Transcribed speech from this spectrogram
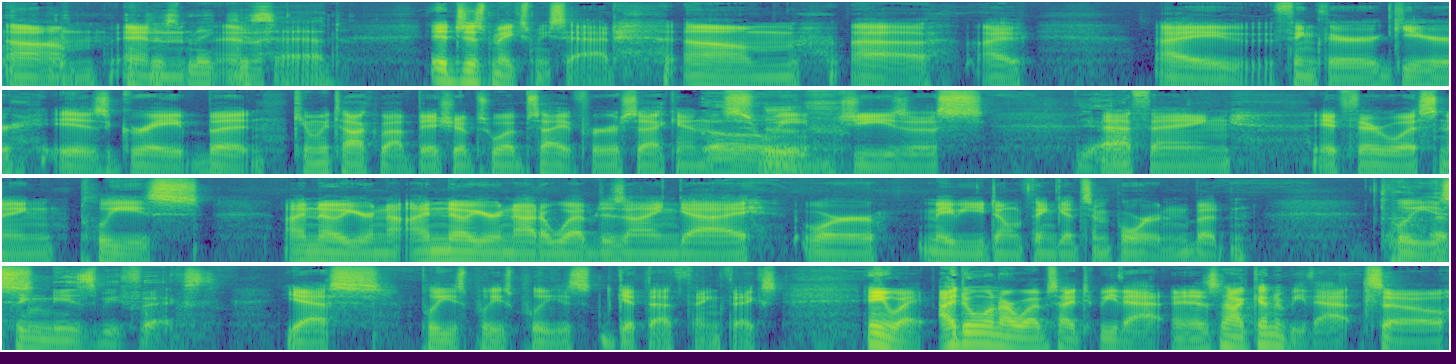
Um, It and just make you sad. it just makes me sad. Um, uh, I I think their gear is great, but can we talk about Bishop's website for a second? Sweet Jesus, Yeah. that thing! If they're listening, please. I know you're not. I know you're not a web design guy, or maybe you don't think it's important, but please That please, thing needs to be fixed. yes, please, please, please get that thing fixed. Anyway, I don't want our website to be that, and it's not going to be that. So,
